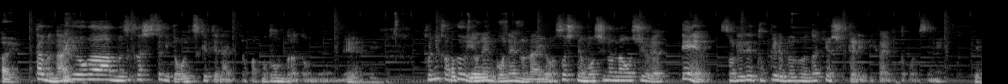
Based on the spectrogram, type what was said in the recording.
はい。多分内容が難しすぎて追いつけてないのがほとんどだと思うので、うんとにかく4年、5年の内容、そして模試の直しをやって、それで解ける部分だけをしっかり理解するところですよね。うん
